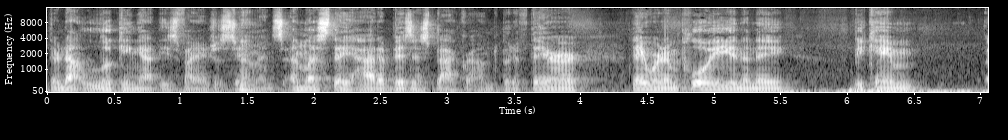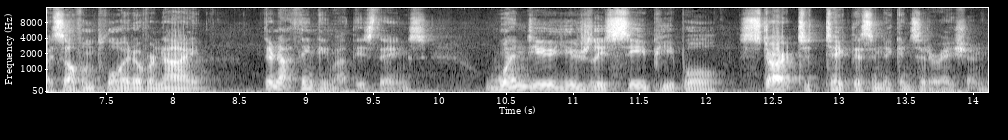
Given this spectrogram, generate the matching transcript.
they're not looking at these financial statements unless they had a business background. But if they are they were an employee and then they became self-employed overnight, they're not thinking about these things. When do you usually see people start to take this into consideration?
